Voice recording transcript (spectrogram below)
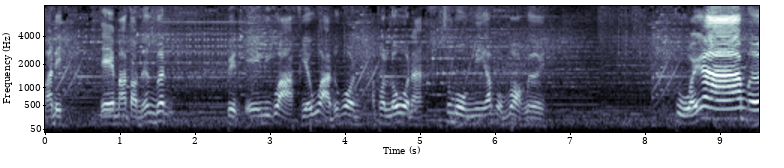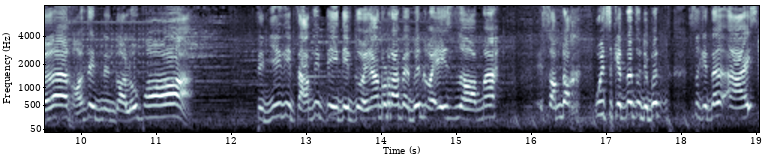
มาดิเจมาต่อเนื่องเพื่อนปิดเองดีกว่าเฟี้ยวกว่าทุกคนอพอลโลนะ ชั่วโมงนี้ครับผมบอกเลย สวยงาม เออ ขอสิบหนึ่งก่อนลูกพ่อสิบยี่สิบสามสิบสี่สิบสวยงามพระราเป็นเพื่อนขอเอสองมาสองดอกอุ้ยสเก็ตเตอร์ตัวเดียวเพื่อนสเก็ตเตอร์ไอซ์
